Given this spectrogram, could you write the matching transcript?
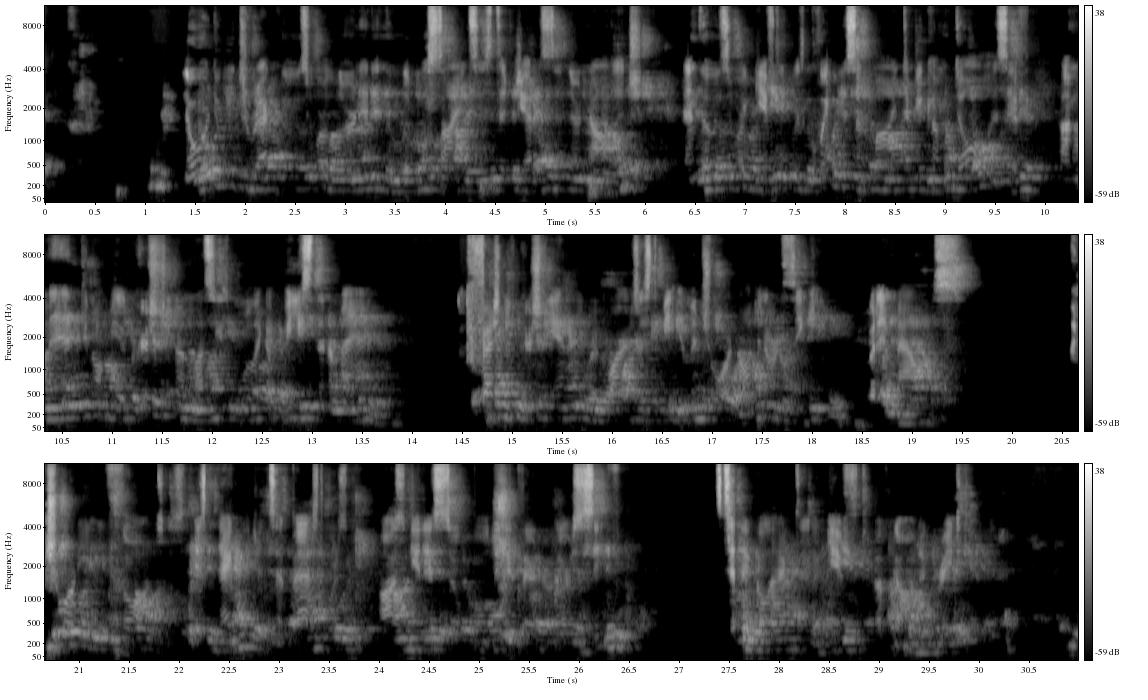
Nor do we direct those who are learned in the liberal sciences to jettison their knowledge, and those who are gifted with quickness of mind to become dull, as if a man cannot be a Christian unless he's more like a beast than a man. The profession of Christianity requires us to be immature, not in our thinking, but in malice. Maturity in thought is negligence at best, whereas Os so boldly declared earlier sinful. It's to neglect a gift of God, a great gift.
